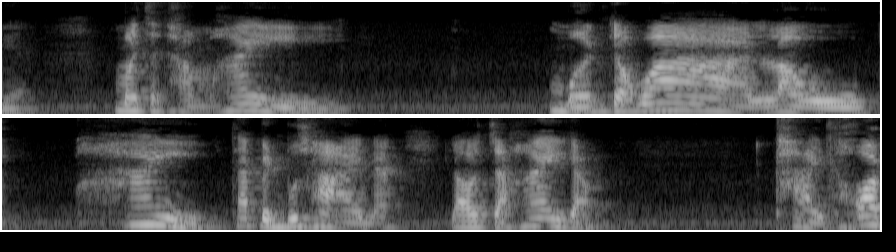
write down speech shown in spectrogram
เนี่ย มันจะทำให้เหมือนกับว่าเราให้ถ้าเป็นผู้ชายนะ เราจะให้กับถ่ายทอด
